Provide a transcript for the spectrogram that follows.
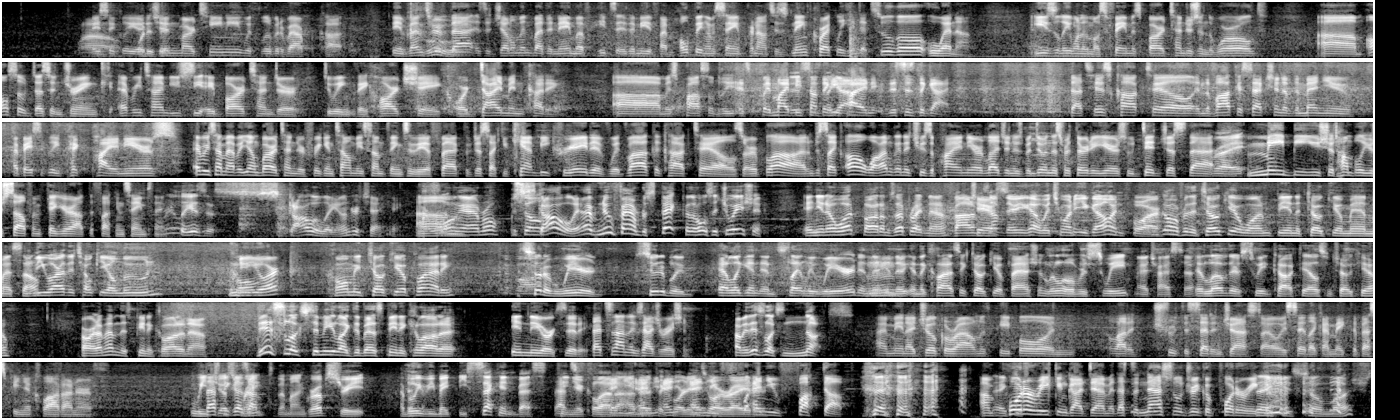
Wow. Basically, a What is gin it? martini with a little bit of apricot. The inventor Ooh. of that is a gentleman by the name of Hits- I mean, if I'm hoping I'm saying pronounce his name correctly, Hidetsugu Ueno. Easily one of the most famous bartenders in the world. Um, also doesn't drink. Every time you see a bartender doing the hard shake or diamond cutting, um, it's possibly it's, it might be This is something the he guy. pioneered. This is the guy. That's his cocktail. In the vodka section of the menu, I basically pick pioneers. Every time I have a young bartender freaking tell me something to the effect of just like, you can't be creative with vodka cocktails or blah. And I'm just like, oh, well, I'm going to choose a pioneer legend who's been doing this for 30 years who did just that. Right. Maybe you should humble yourself and figure out the fucking same thing. really is a scholarly undertaking. Um, Long Admiral, so- scholarly. I have newfound respect for the whole situation. And you know what? Bottoms up right now. Bottoms Cheers. up. There you go. Which one are you going for? I'm going for the Tokyo one, being a Tokyo man myself. You are the Tokyo Loon. New York? Call me Tokyo Platty. It's sort of weird, suitably elegant and slightly weird in the, in mm-hmm. the in the classic Tokyo fashion. A little oversweet. I tries to. They love their sweet cocktails in Tokyo. All right, I'm having this pina colada now. This looks to me like the best pina colada in New York City. That's not an exaggeration. I mean, this looks nuts. I mean, I joke around with people, and a lot of truth is said in jest. I always say, like, I make the best pina colada on earth. We That's just because I'm- ranked them on Grub Street. I believe you make the second best pina colada you- on and- Earth, and- according and to you our fu- writer. And you fucked up. I'm Puerto Rican, goddammit. That's the national drink of Puerto Rico. Thank you so much.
